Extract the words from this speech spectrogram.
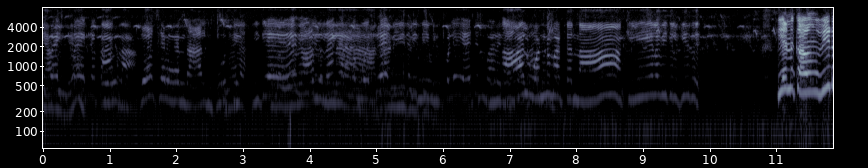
ஞாபகம் இல்லை பார்க்கலாம் கேட்குறேங்க இந்த ஆளுங்க பூர்த்தி இதே வீதியில் ஒரே வீதியில் நீ உன் பிள்ளை ஏற்றின்னு பாரு இந்த ஆள் ஒன்று மட்டும்தான் கீழே வீதியில் இருக்குது எனக்கு அவங்க வீடு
